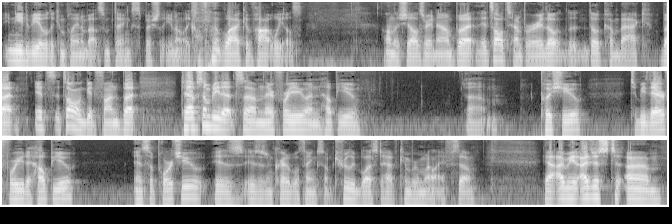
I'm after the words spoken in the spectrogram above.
you need to be able to complain about some things, especially you know like lack of Hot Wheels on the shelves right now. But it's all temporary; they'll they'll come back. But it's it's all in good fun. But to have somebody that's um, there for you and help you um, push you, to be there for you, to help you, and support you is is an incredible thing. So I'm truly blessed to have Kimber in my life. So yeah, I mean, I just um,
